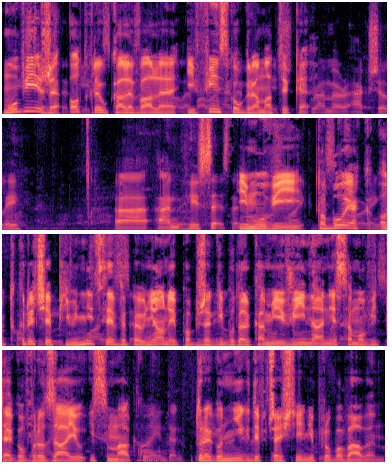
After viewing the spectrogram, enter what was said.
mówi, że odkrył Kalewalę i fińską gramatykę. uh, I mówi, to było jak odkrycie piwnicy wypełnionej po brzegi butelkami wina niesamowitego w rodzaju i smaku, którego nigdy wcześniej nie próbowałem.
